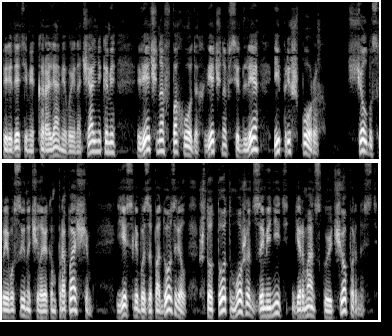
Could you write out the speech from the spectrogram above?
перед этими королями-военачальниками, вечно в походах, вечно в седле и при шпорах, счел бы своего сына человеком пропащим, если бы заподозрил, что тот может заменить германскую чопорность,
